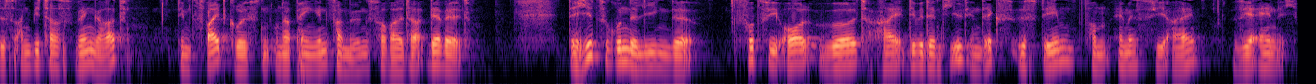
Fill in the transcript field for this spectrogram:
des Anbieters Vanguard, dem zweitgrößten unabhängigen Vermögensverwalter der Welt. Der hier zugrunde liegende FTSE All World High Dividend Yield Index ist dem vom MSCI sehr ähnlich.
